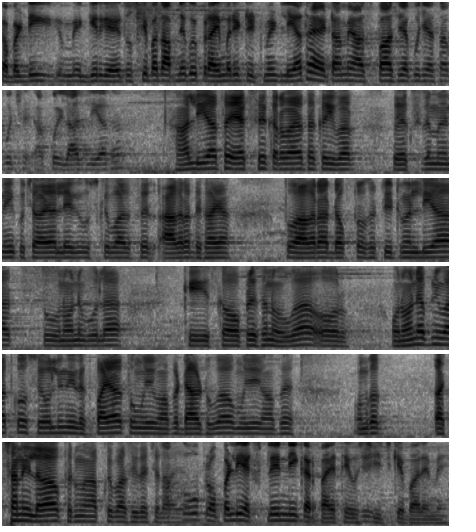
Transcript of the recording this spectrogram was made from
कबड्डी में गिर गए तो उसके बाद आपने कोई प्राइमरी ट्रीटमेंट लिया था एटा में आसपास या कुछ ऐसा कुछ आपको इलाज लिया था? हाँ लिया था। एक्सरे करवाया था कई बार तो एक्सरे में नहीं कुछ आया लेकिन उसके बाद फिर आगरा दिखाया। तो आगरा डॉक्टरों से ट्रीटमेंट लिया तो उन्होंने बोला कि इसका ऑपरेशन होगा और उन्होंने अपनी बात को श्योरली नहीं रख पाया तो मुझे वहाँ पर डाउट हुआ मुझे वहाँ पर उनका अच्छा नहीं लगा फिर मैं आपके पास सीधा चला आपको वो प्रॉपरली एक्सप्लेन नहीं कर पाए थे उस चीज़ के बारे में।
